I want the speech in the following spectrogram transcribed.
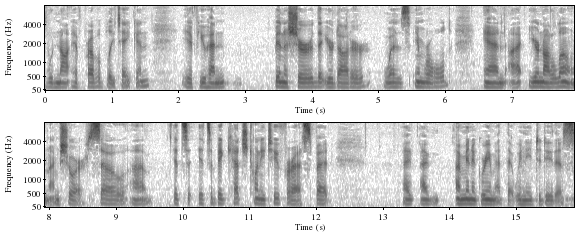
would not have probably taken if you hadn't been assured that your daughter was enrolled. And I, you're not alone, I'm sure. So um, it's it's a big catch twenty two for us, but I, I I'm in agreement that we need to do this.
